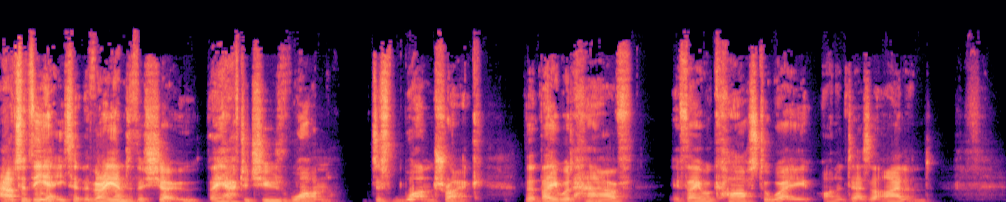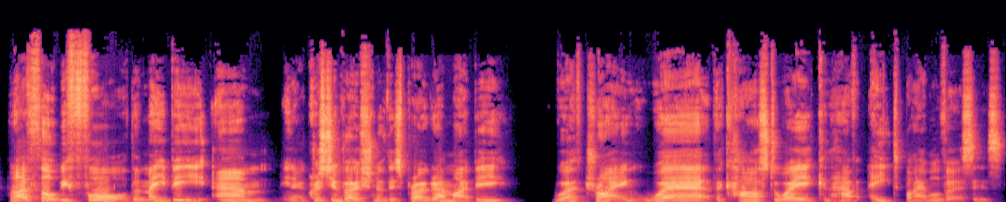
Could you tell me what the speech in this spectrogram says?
out of the eight, at the very end of the show, they have to choose one, just one track that they would have if they were cast away on a desert island. And I've thought before that maybe um, you know a Christian version of this program might be worth trying, where the castaway can have eight Bible verses,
